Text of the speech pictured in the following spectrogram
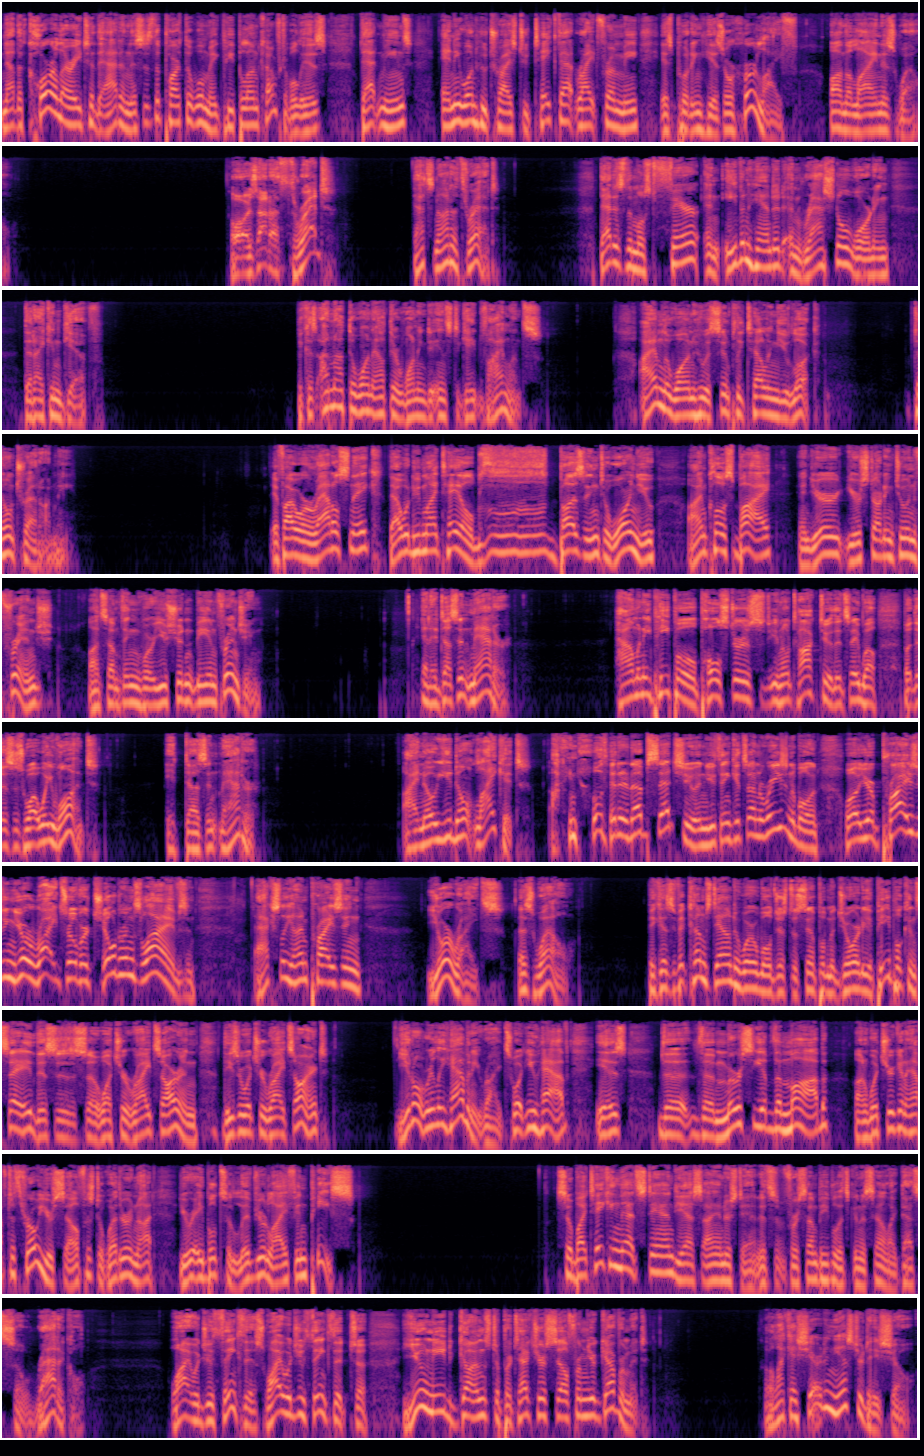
Now, the corollary to that, and this is the part that will make people uncomfortable, is that means anyone who tries to take that right from me is putting his or her life on the line as well. Or is that a threat? That's not a threat. That is the most fair and even handed and rational warning that I can give. Because I'm not the one out there wanting to instigate violence. I am the one who is simply telling you look, don't tread on me. If I were a rattlesnake, that would be my tail buzzing to warn you I'm close by and you're you're starting to infringe on something where you shouldn't be infringing. And it doesn't matter how many people pollsters, you know, talk to that say, "Well, but this is what we want." It doesn't matter. I know you don't like it. I know that it upsets you and you think it's unreasonable and well, you're prizing your rights over children's lives and actually I'm prizing your rights as well. Because if it comes down to where, well, just a simple majority of people can say this is uh, what your rights are and these are what your rights aren't, you don't really have any rights. What you have is the, the mercy of the mob on which you're going to have to throw yourself as to whether or not you're able to live your life in peace. So by taking that stand, yes, I understand. It's for some people it's going to sound like that's so radical. Why would you think this? Why would you think that uh, you need guns to protect yourself from your government? Like I shared in yesterday's show,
